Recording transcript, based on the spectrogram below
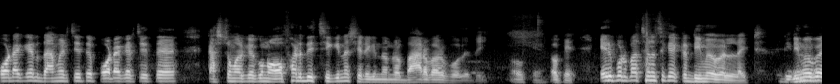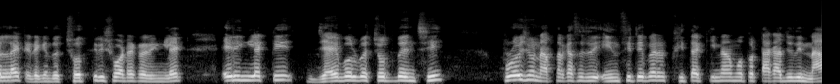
পটাকের দামের চাইতে পটাকের চাইতে কাস্টমারকে কোনো অফার দিচ্ছি কিনা সেটা কিন্তু আমরা বারবার বলে দিই। ওকে ওকে এরপর পাচ্ছেন হচ্ছে কি একটা ডিমেবল লাইট ডিমেবল লাইট এটা কিন্তু ছত্রিশ ওয়াট একটা রিং লাইট এই রিং লাইটটি যাই বলবে চোদ্দ ইঞ্চি। প্রয়োজন আপনার কাছে যদি এনসি টেপের ফিতা কেনার মতো টাকা যদি না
